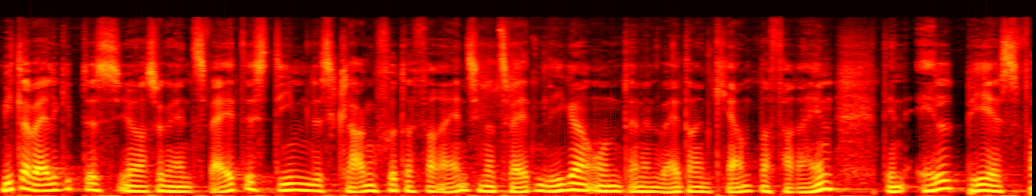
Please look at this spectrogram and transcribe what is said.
Mittlerweile gibt es ja sogar ein zweites Team des Klagenfurter Vereins in der zweiten Liga und einen weiteren Kärntner Verein, den LPSV-K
